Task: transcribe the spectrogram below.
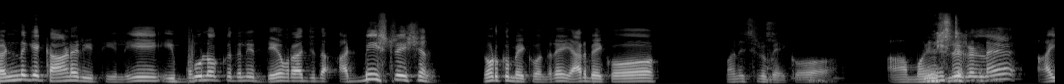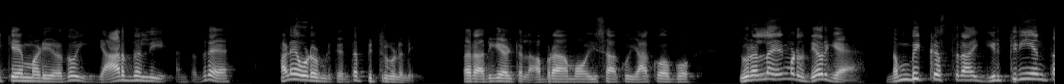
ಕಣ್ಣಿಗೆ ಕಾಣ ರೀತಿಯಲ್ಲಿ ಈ ಭೂಲೋಕದಲ್ಲಿ ದೇವರಾಜ್ಯದ ಅಡ್ಮಿನಿಸ್ಟ್ರೇಷನ್ ನೋಡ್ಕೊಬೇಕು ಅಂದ್ರೆ ಯಾರು ಬೇಕೋ? ಮನುಷ್ಯರು ಬೇಕೋ. ಆ ಮನುಷ್ಯರುಗಳನ್ನೇ ಆಯ್ಕೆ ಮಾಡಿರೋದು ಯಾರ್ದಲ್ಲಿ ಅಂತಂದ್ರೆ ಹಳೆ ಓಡಾಡ್ಬಿಡುತ್ತೆ ಅಂತ ಪಿತೃಗಳಲ್ಲಿ. ಅದಕ್ಕೆ ಹೇಳ್ತಲ್ಲ, ಅಬ್ರಾಮು, ಇಸಾಕು, ಯಾಕೋಬು, ಇವರೆಲ್ಲ ಏನ್ ಮಾಡಿದ್ರು ದೇವ್ರಿಗೆ? ನಂಬಿಕಸ್ಥರಾಗಿ ಇರ್ತೀನಿ ಅಂತ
